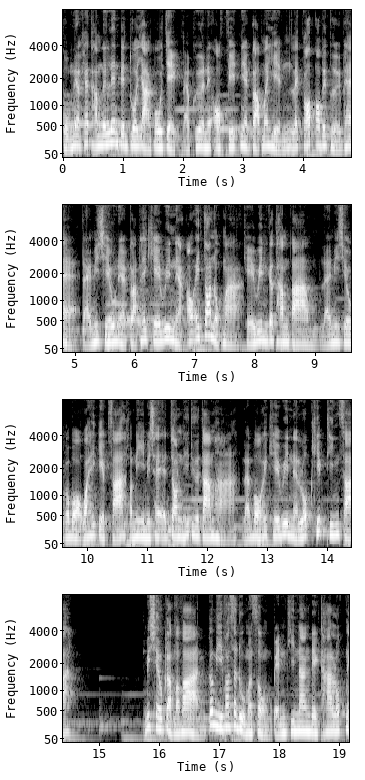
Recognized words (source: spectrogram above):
ผมเนี่ยแค่ทำเล่น ๆ เป็นตัวอย่างโปรเจกต์แต่เพื่อนในออฟฟิศเนี่ยกลับมาเห็นและก๊อปเอาไปเผยแพร่ แต่มิเชลเนี่ยกลับให้เควินเนี่ยเอาไอ้จอนออกมา เควินก็ทำตาม และมิเชลก็บอกว่าให้เก็บซะเพราะนี่ไม่ใช่ไอ้จอนที่เธอตามหา และบอกให้เควินเนี่ยลบคลิปทิ้งซะ มิเชลกลับมาบ้าน ก็มีพัสดุมาส่ง เป็นที่นั่งเด็กทารกใน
